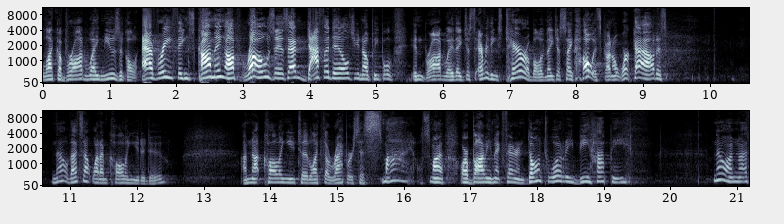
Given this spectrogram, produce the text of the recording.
like a Broadway musical. Everything's coming up roses and daffodils. You know, people in Broadway, they just, everything's terrible and they just say, oh, it's going to work out. It's... No, that's not what I'm calling you to do. I'm not calling you to, like the rapper says, smile, smile. Or Bobby McFerrin, don't worry, be happy. No, I'm not.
